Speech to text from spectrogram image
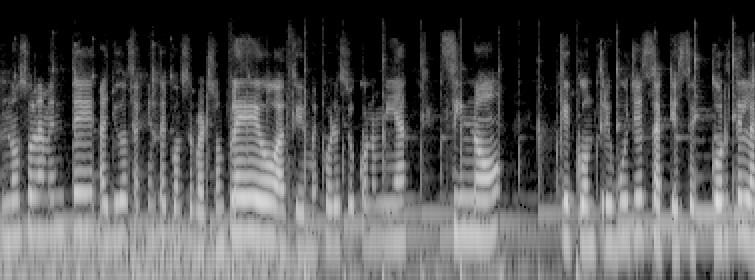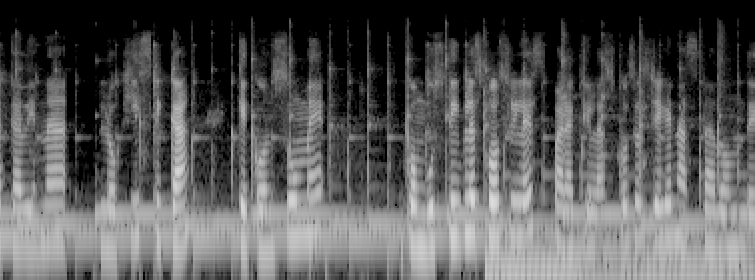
no solamente ayudas a gente a conservar su empleo, a que mejore su economía, sino que contribuyes a que se corte la cadena logística que consume combustibles fósiles para que las cosas lleguen hasta donde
